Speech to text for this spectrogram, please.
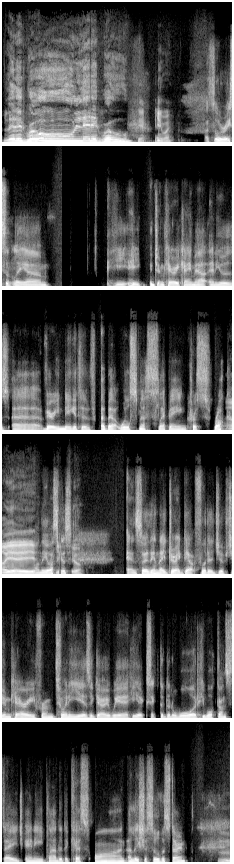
Let it roll, let it roll. Yeah. Anyway. I saw recently um he he Jim Carrey came out and he was uh very negative about Will Smith slapping Chris Rock Oh yeah, yeah, yeah. on the Yeah, Oscars. sure. And so then they dragged out footage of Jim Carrey from 20 years ago where he accepted an award. He walked on stage and he planted a kiss on Alicia Silverstone. Hmm.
